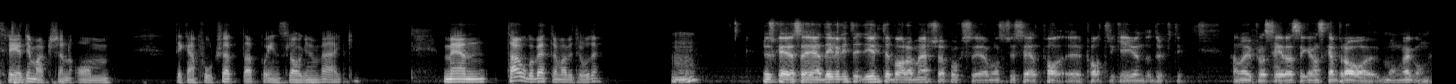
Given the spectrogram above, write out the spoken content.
tredje matchen om det kan fortsätta på inslagen väg. Men Tau går bättre än vad vi trodde. Mm. Nu ska jag säga, det är väl inte, det är inte bara matchup också. Jag måste ju säga att eh, Patrik är ju ändå duktig. Han har ju placerat sig ganska bra många gånger.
